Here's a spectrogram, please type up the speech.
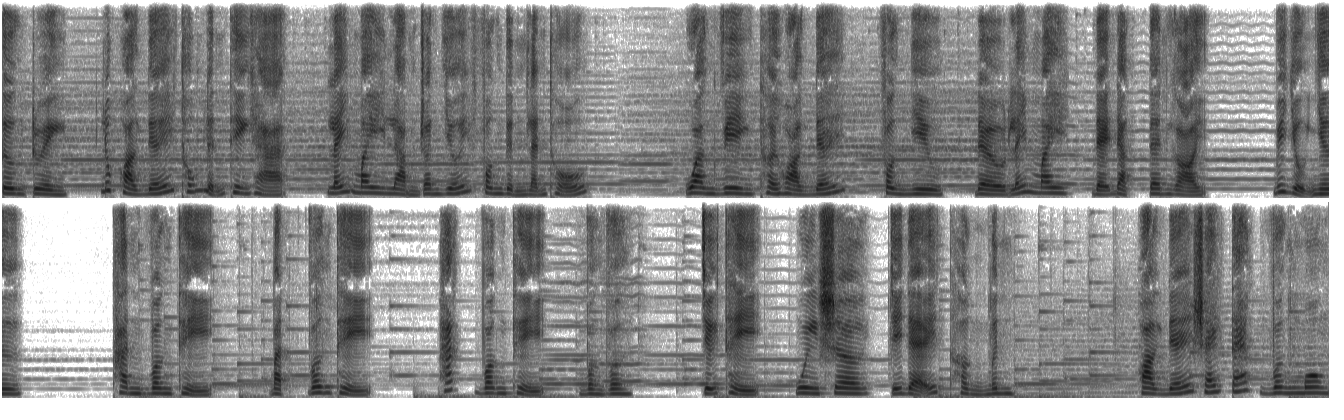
Tương truyền, lúc hoàng đế thống lĩnh thiên hạ lấy mây làm ranh giới phân định lãnh thổ. Quan viên thời hoàng đế, phần nhiều đều lấy mây để đặt tên gọi. Ví dụ như, thanh vân thị, bạch vân thị, hắc vân thị, vân vân. Chữ thị, nguyên sơ, chỉ để thần minh. Hoàng đế sáng tác vân môn,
